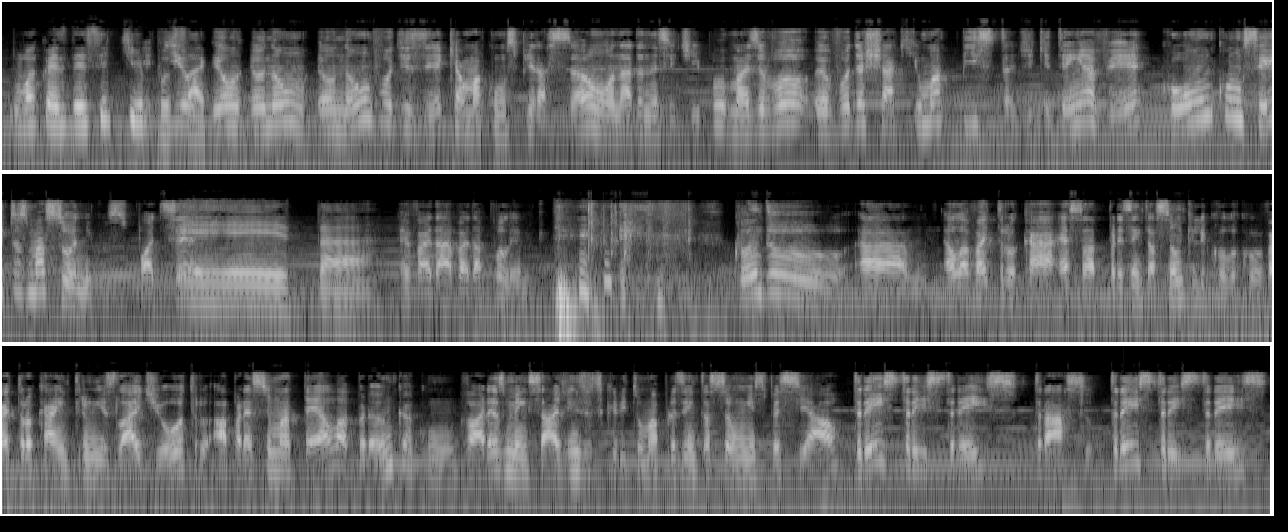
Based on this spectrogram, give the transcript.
alguma coisa desse tipo, e sabe? Eu, eu, eu, não, eu não vou dizer que é uma conspiração ou nada nesse tipo, mas eu vou, eu vou deixar aqui uma pista de que tem a ver com conceitos maçônicos. Pode ser? Eita! É, vai dar, vai dar polêmica. quando a, ela vai trocar essa apresentação que ele colocou, vai trocar entre um slide e outro, aparece uma tela branca com várias mensagens escrito uma apresentação em especial 333 traço 333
